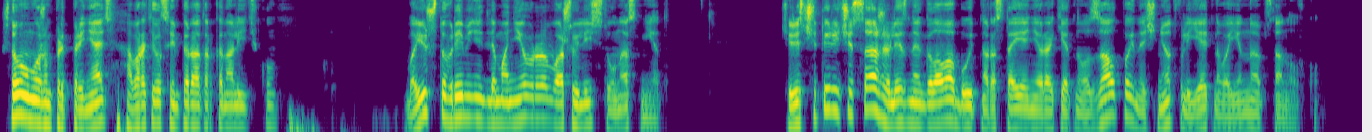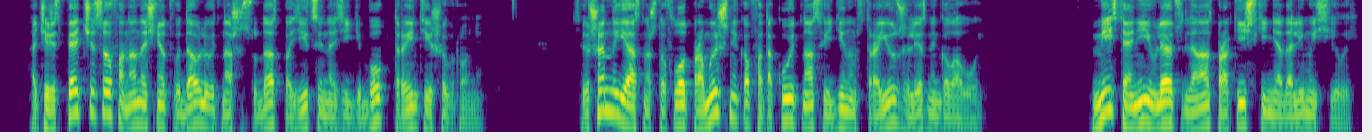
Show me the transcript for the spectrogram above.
«Что мы можем предпринять?» – обратился император к аналитику. «Боюсь, что времени для маневра, Ваше Величество, у нас нет. Через 4 часа железная голова будет на расстоянии ракетного залпа и начнет влиять на военную обстановку а через пять часов она начнет выдавливать наши суда с позиций на Зиге Боб, Тренте и Шевроне. Совершенно ясно, что флот промышленников атакует нас в едином строю с железной головой. Вместе они являются для нас практически неодолимой силой.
